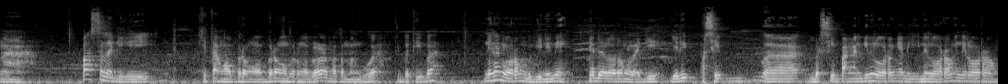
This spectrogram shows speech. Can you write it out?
Nah, pas lagi kita ngobrol-ngobrol ngobrol-ngobrol sama teman gue, tiba-tiba ini kan lorong begini nih, ini ada lorong lagi. Jadi persi, eh, bersimpangan gini lorongnya nih, ini lorong, ini lorong.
